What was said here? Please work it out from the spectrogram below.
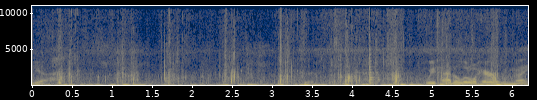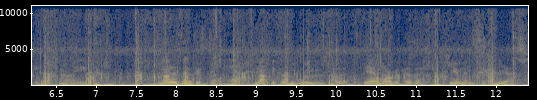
Yeah. We've had a little harrowing night here tonight. Not it was because, interesting. Yeah. Not because of wounds, but Yeah, more because of humans. yes.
